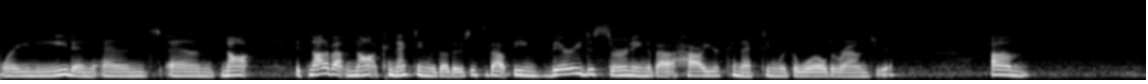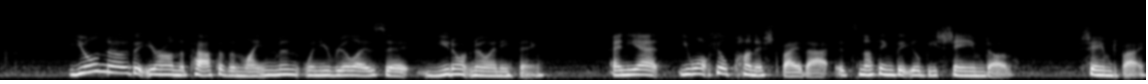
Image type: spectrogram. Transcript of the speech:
where you need and and and not it's not about not connecting with others. It's about being very discerning about how you're connecting with the world around you. Um, you'll know that you're on the path of enlightenment when you realize that you don't know anything. And yet you won't feel punished by that. It's nothing that you'll be shamed of shamed by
